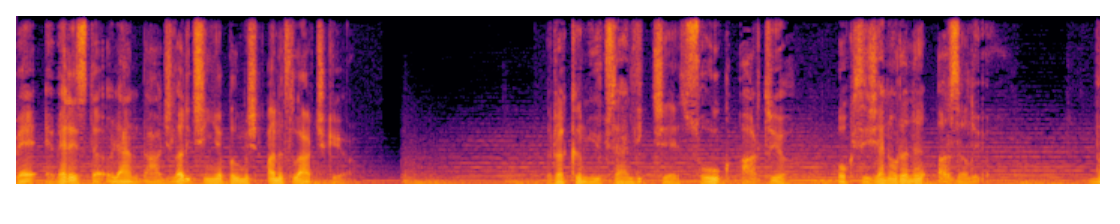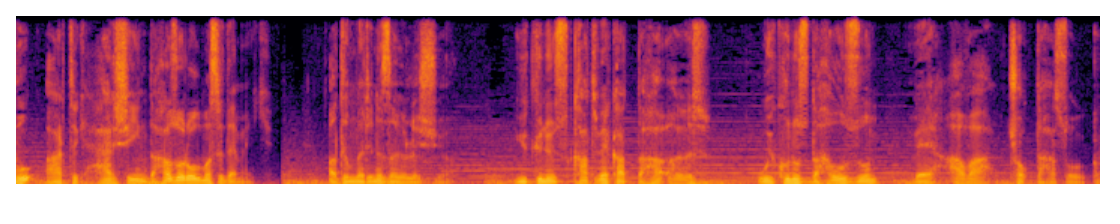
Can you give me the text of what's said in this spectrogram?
ve Everest'te ölen dağcılar için yapılmış anıtlar çıkıyor. Rakım yükseldikçe soğuk artıyor. Oksijen oranı azalıyor. Bu artık her şeyin daha zor olması demek. Adımlarınız ağırlaşıyor. Yükünüz kat ve kat daha ağır, uykunuz daha uzun ve hava çok daha soğuk.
